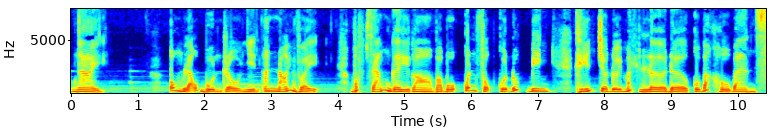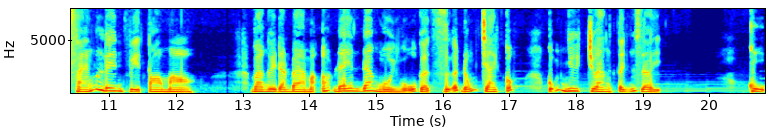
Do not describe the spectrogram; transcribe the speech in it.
Ngài. Ông lão buồn rầu nhìn anh nói vậy, vóc dáng gầy gò và bộ quân phục của Dubin khiến cho đôi mắt lờ đờ của bác Hồ Bàn sáng lên vì tò mò và người đàn bà mặc áo đen đang ngồi ngủ gật giữa đống chai cốc, cũng như choàng tỉnh dậy. Cụ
